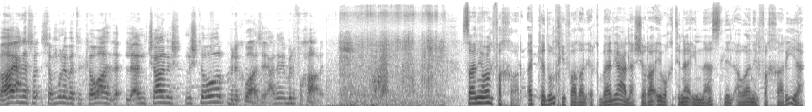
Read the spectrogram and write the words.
فهاي إحنا يسمونها بيت الكواز لأن كان نشتغل بالكوازة يعني بالفخاري. صانعو الفخار أكدوا انخفاض الإقبال على شراء واقتناء الناس للأواني الفخارية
